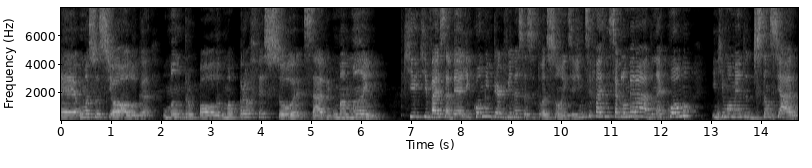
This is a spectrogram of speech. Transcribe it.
é, uma socióloga, uma antropóloga, uma professora, sabe? Uma mãe, que, que vai saber ali como intervir nessas situações. E a gente se faz nesse aglomerado, né? Como, em que momento distanciaram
